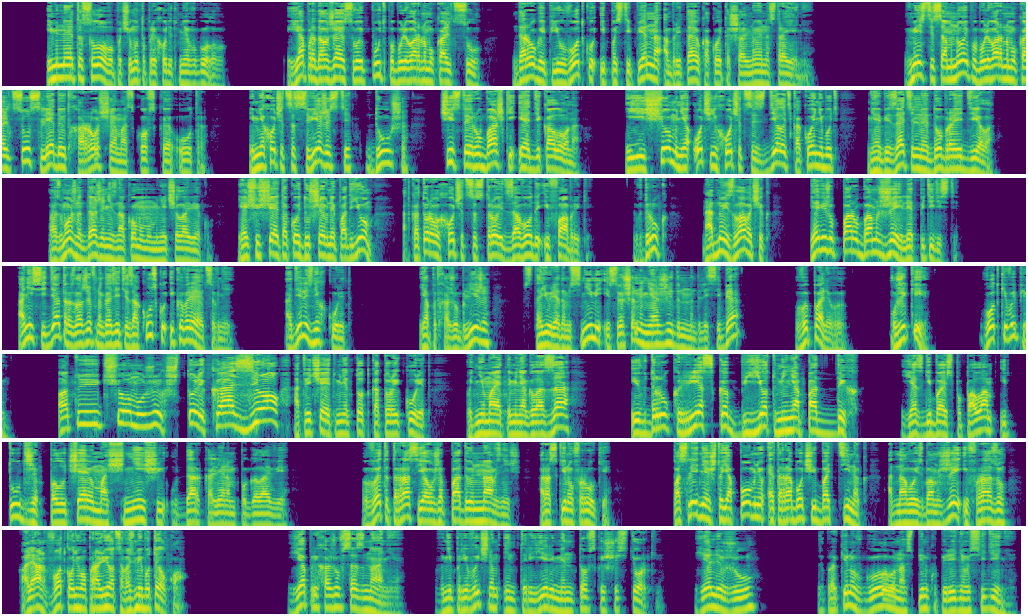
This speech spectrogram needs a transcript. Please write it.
Именно это слово почему-то приходит мне в голову. Я продолжаю свой путь по бульварному кольцу, дорогой пью водку и постепенно обретаю какое-то шальное настроение. Вместе со мной по бульварному кольцу следует хорошее московское утро. И мне хочется свежести, душа, чистой рубашки и одеколона. И еще мне очень хочется сделать какое-нибудь необязательное доброе дело. Возможно, даже незнакомому мне человеку. Я ощущаю такой душевный подъем, от которого хочется строить заводы и фабрики. Вдруг на одной из лавочек я вижу пару бомжей лет 50. Они сидят, разложив на газете закуску и ковыряются в ней. Один из них курит. Я подхожу ближе, встаю рядом с ними и совершенно неожиданно для себя выпаливаю. «Мужики, водки выпьем?» «А ты чё, мужик, что ли, козёл?» Отвечает мне тот, который курит. Поднимает на меня глаза и вдруг резко бьет меня под дых. Я сгибаюсь пополам и тут же получаю мощнейший удар коленом по голове. В этот раз я уже падаю навзничь, раскинув руки. Последнее, что я помню, это рабочий ботинок одного из бомжей и фразу «Колян, водка у него прольется, возьми бутылку». Я прихожу в сознание в непривычном интерьере ментовской шестерки. Я лежу, запрокинув голову на спинку переднего сиденья.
